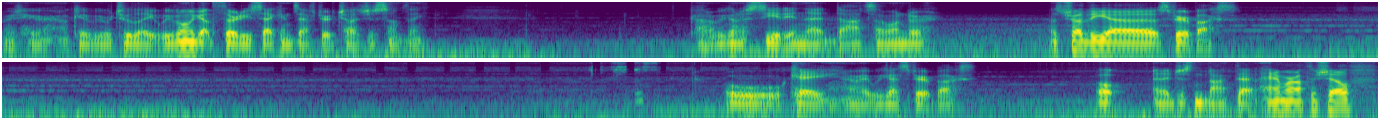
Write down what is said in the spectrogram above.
Right here. Okay, we were too late. We've only got 30 seconds after it touches something. God, are we going to see it in that dots, I wonder? Let's try the uh, spirit box. Oh, okay. All right, we got spirit box. Oh, and it just knocked that hammer off the shelf.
